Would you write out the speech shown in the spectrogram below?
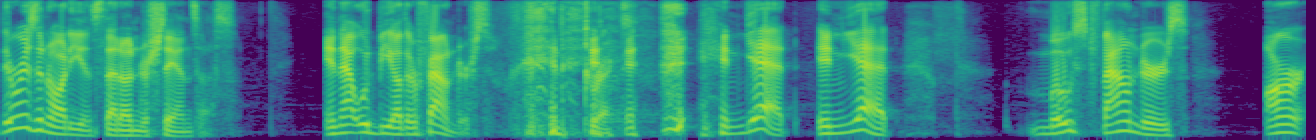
there is an audience that understands us, and that would be other founders. Correct. and yet, and yet, most founders aren't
